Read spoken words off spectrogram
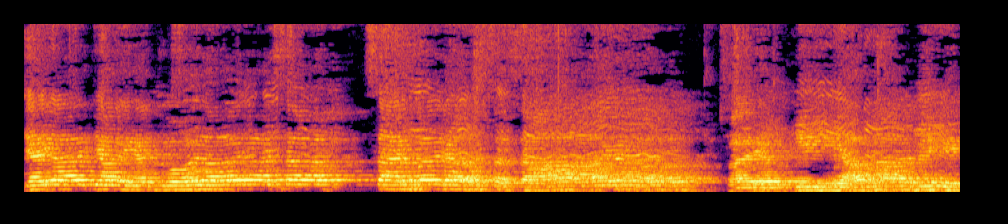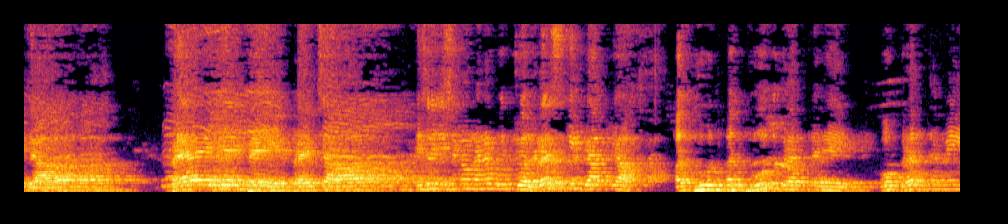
जय जय, ज्वल सर्वरस, सार, पर किया भेजा प्रचार इसलिए जिसमें उन्होंने उज्ज्वल रस की व्याख्या, अद्भुत अद्भुत ग्रंथ है। वो ग्रंथ में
